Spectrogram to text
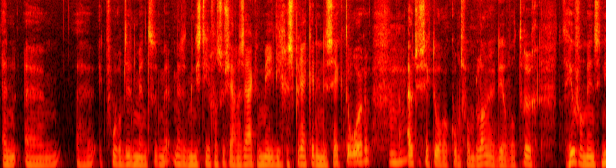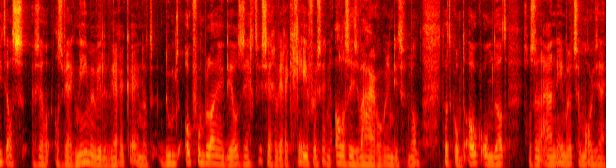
En um, Uh, ik voer op dit moment met, het ministerie van Sociale Zaken mee die gesprekken in de sectoren. Mhm. Uit de sectoren komt voor een belangrijk deel wel terug dat heel veel mensen niet als, als werknemer willen werken. En dat doen ze ook voor een belangrijk deel, zegt, zeggen werkgevers. En alles is waar hoor in dit verband. Dat komt ook omdat, zoals een aannemer het zo mooi zei,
